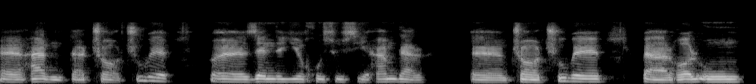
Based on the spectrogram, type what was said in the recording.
هم در چارچوب زندگی خصوصی هم در چارچوب به هر حال اون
